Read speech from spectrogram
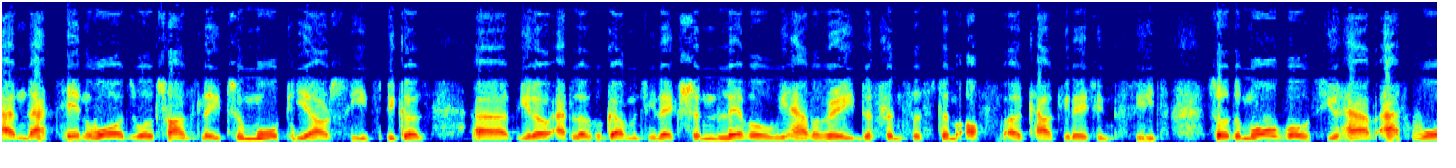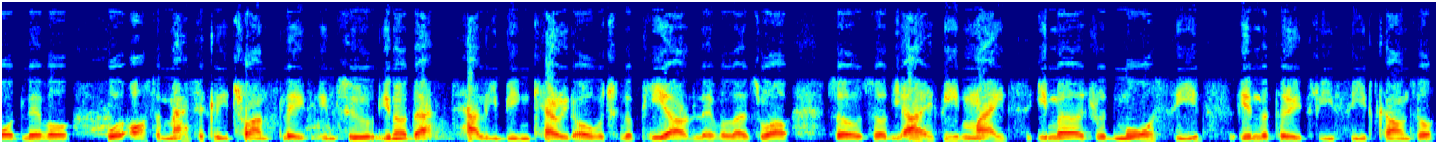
and that 10 wards will translate to more PR seats because, uh, you know, at local government election level, we have a very different system of uh, calculating the seats. So the more votes you have at ward level will automatically translate into, you know, that tally being carried over to the PR level as well. So, so the IFP might emerge with more seats in the 33-seat council,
